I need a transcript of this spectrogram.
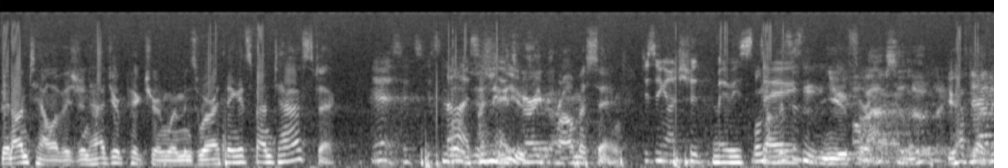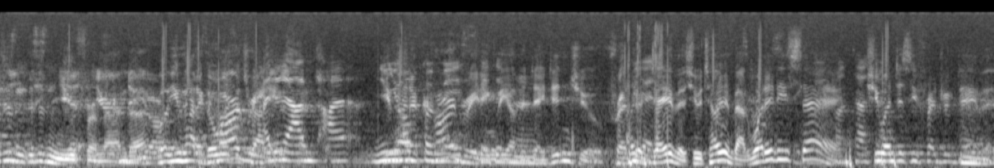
been on television, had your picture in women's wear. I think it's fantastic. Yes, it's, it's nice, I I isn't think it? it's very promising. Do you think I should maybe stay? Well, no, this isn't new for Amanda. absolutely. You have to. This isn't. This isn't new for Amanda. Well, you had a card reading. I don't know. I'm, I, New You York had a for me card reading the other day, didn't you? Frederick yes. Davis. You were telling me about. it. What did he say? Fantastic. She went to see Frederick Davis.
